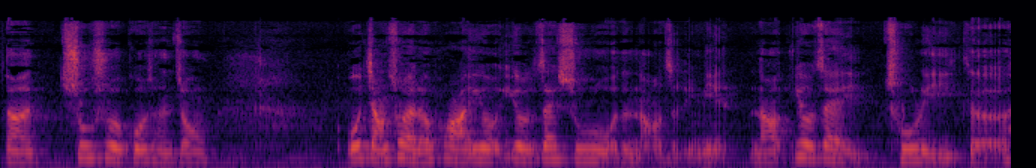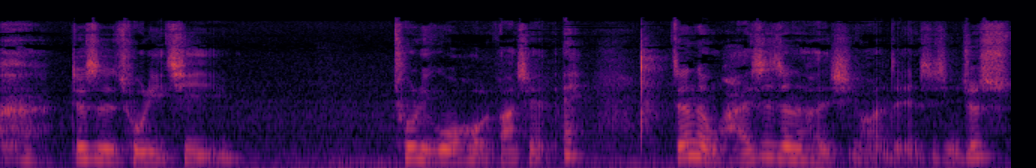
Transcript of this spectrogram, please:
呃输出的过程中，我讲出来的话又又在输入我的脑子里面，然后又在处理一个 就是处理器，处理过后发现，哎，真的我还是真的很喜欢这件事情，就是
